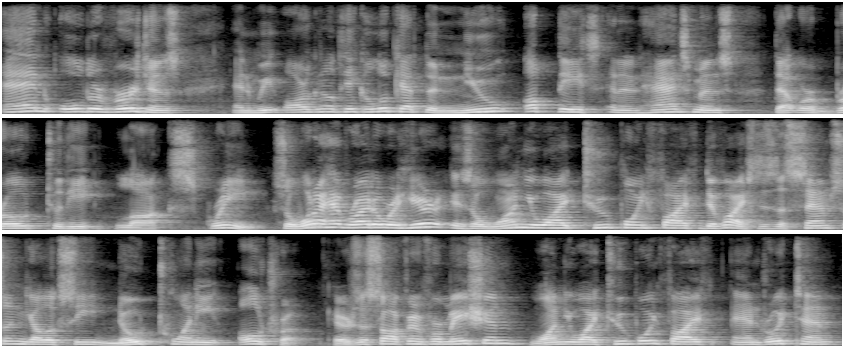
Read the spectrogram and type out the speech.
and older versions and we are going to take a look at the new updates and enhancements that were brought to the lock screen. So what I have right over here is a One UI 2.5 device. This is a Samsung Galaxy Note 20 Ultra. Here's the software information, One UI 2.5, Android 10,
